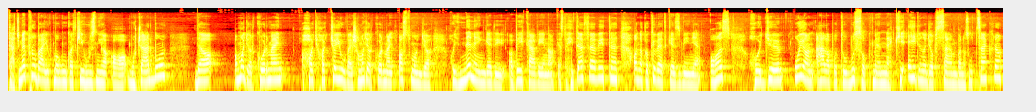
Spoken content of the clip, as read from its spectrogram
Tehát, hogy megpróbáljuk magunkat kihúzni a mocsárból, de a, a magyar kormány hagyhatja jóvá, és a magyar kormány azt mondja, hogy nem engedi a BKV-nak ezt a hitelfelvételt, annak a következménye az, hogy olyan állapotú buszok mennek ki egyre nagyobb számban az utcákra,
